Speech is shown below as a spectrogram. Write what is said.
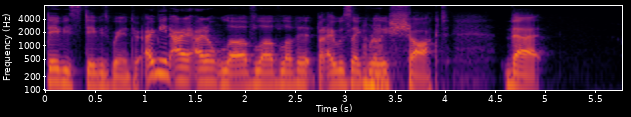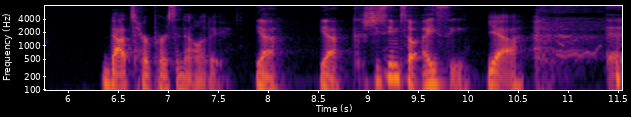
Davy's Davey's way into it. I mean, I I don't love love love it, but I was like Mm-hmm. really shocked that that's her personality. Yeah, yeah. 'Cause she seems so icy. Yeah, Uh,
